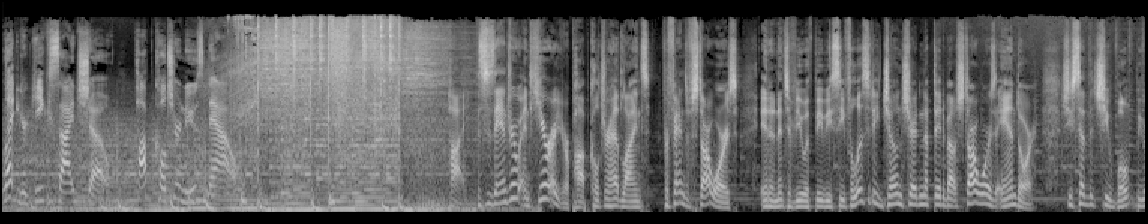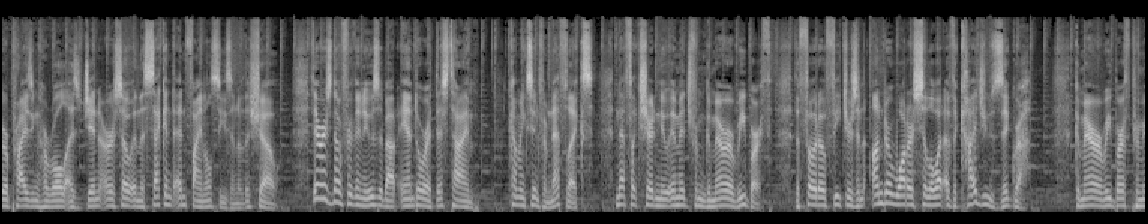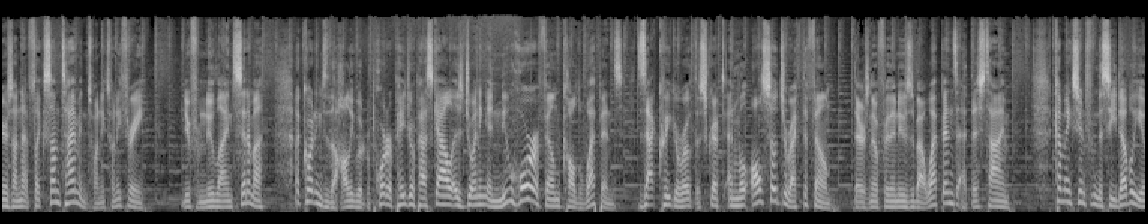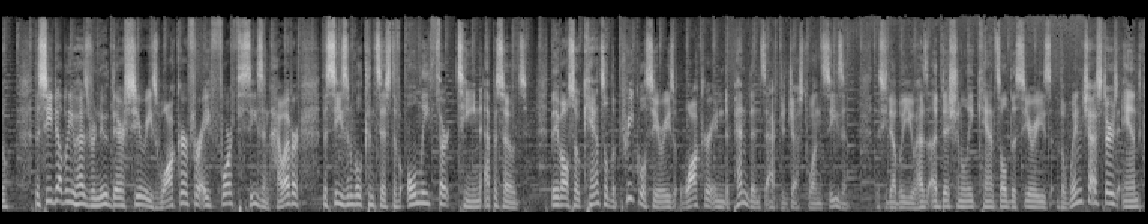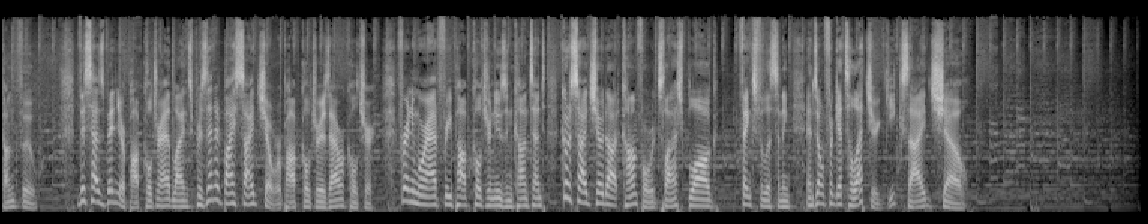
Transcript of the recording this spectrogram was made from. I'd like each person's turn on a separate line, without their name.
Let your geek side show. Pop culture news now.
Hi, this is Andrew, and here are your pop culture headlines. For fans of Star Wars, in an interview with BBC, Felicity Jones shared an update about Star Wars Andor. She said that she won't be reprising her role as Jyn Erso in the second and final season of the show. There is no further news about Andor at this time. Coming soon from Netflix, Netflix shared a new image from Gamera Rebirth. The photo features an underwater silhouette of the kaiju Zigra. Gamera Rebirth premieres on Netflix sometime in 2023. New from New Line Cinema, according to the Hollywood Reporter, Pedro Pascal is joining a new horror film called Weapons. Zach Cregger wrote the script and will also direct the film. There's no further news about Weapons at this time. Coming soon from the CW, the CW has renewed their series Walker for a fourth season. However, the season will consist of only 13 episodes. They've also canceled the prequel series Walker Independence after just one season. The CW has additionally canceled the series The Winchesters and Kung Fu. This has been your Pop Culture Headlines presented by Sideshow, where pop culture is our culture. For any more ad free pop culture news and content, go to sideshow.com forward slash blog. Thanks for listening, and don't forget to let your geek side show.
